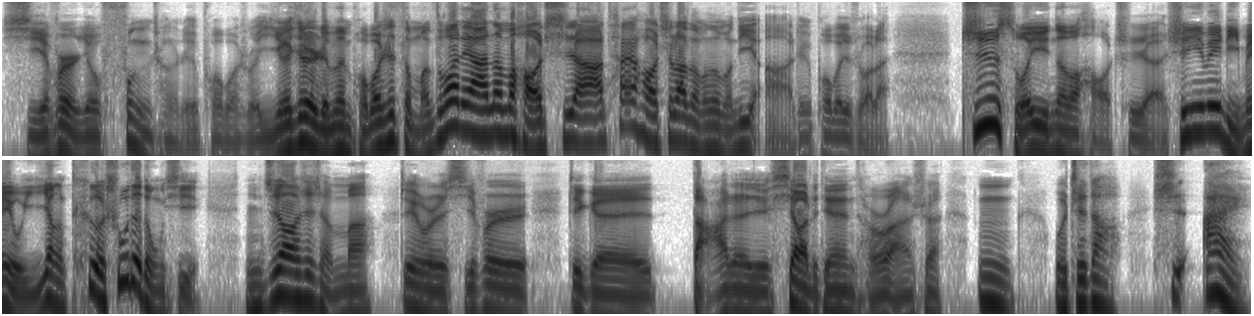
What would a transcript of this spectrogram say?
媳妇儿就奉承这个婆婆说，一个劲儿的问婆婆是怎么做的呀？那么好吃啊，太好吃了，怎么怎么地啊？这个婆婆就说了，之所以那么好吃啊，是因为里面有一样特殊的东西，你知道是什么吗？这会儿媳妇儿这个答着就笑着点点头啊，说，嗯，我知道是爱。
